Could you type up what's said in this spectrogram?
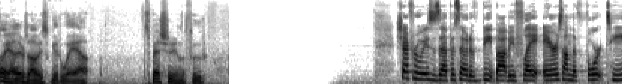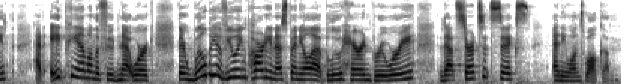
Oh, yeah, there's always a good way out, especially in the food. Chef Ruiz's episode of Beat Bobby Flay airs on the 14th at 8 p.m. on the Food Network. There will be a viewing party in Espanola at Blue Heron Brewery. That starts at 6. Anyone's welcome.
